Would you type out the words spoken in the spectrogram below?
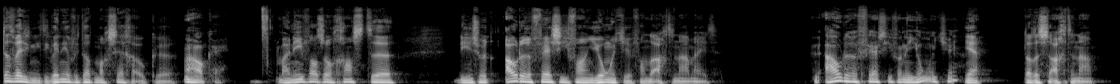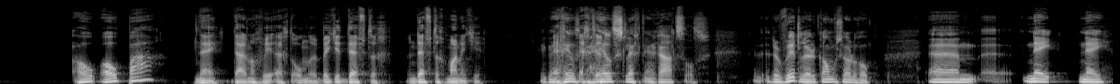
Dat weet ik niet. Ik weet niet of ik dat mag zeggen ook. Ah, oké. maar in ieder geval zo'n gast die een soort oudere versie van Jongetje van de achternaam heet. Een oudere versie van een jongetje. Ja, dat is zijn achternaam. O, opa. Nee, daar nog weer echt onder. Een beetje deftig. Een deftig mannetje. Ik ben Echt- heel, echt een- heel slecht in raadsels. De Riddler, daar komen we zo nog op. Ehm, eh, nee, nee.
